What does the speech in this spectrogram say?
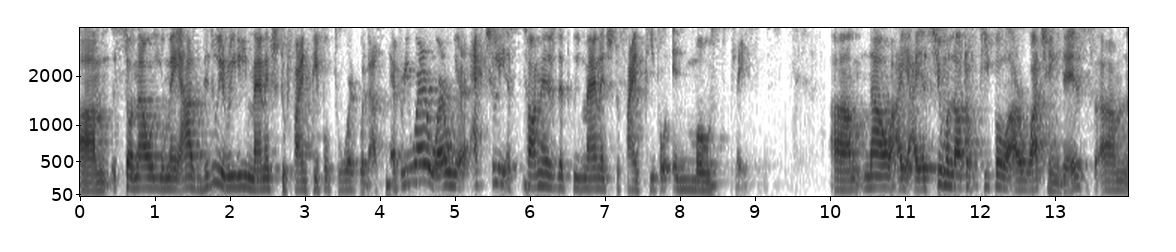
Um, so now you may ask, did we really manage to find people to work with us everywhere? Where we are actually astonished that we managed to find people in most places. Um, now, I, I, assume a lot of people are watching this. Um,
